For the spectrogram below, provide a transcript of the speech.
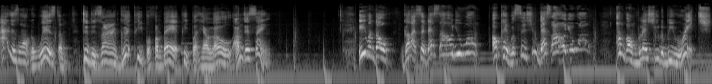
I just want the wisdom to discern good people from bad people. Hello. I'm just saying. Even though God said, that's all you want. Okay, well, since you, that's all you want, I'm going to bless you to be rich.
